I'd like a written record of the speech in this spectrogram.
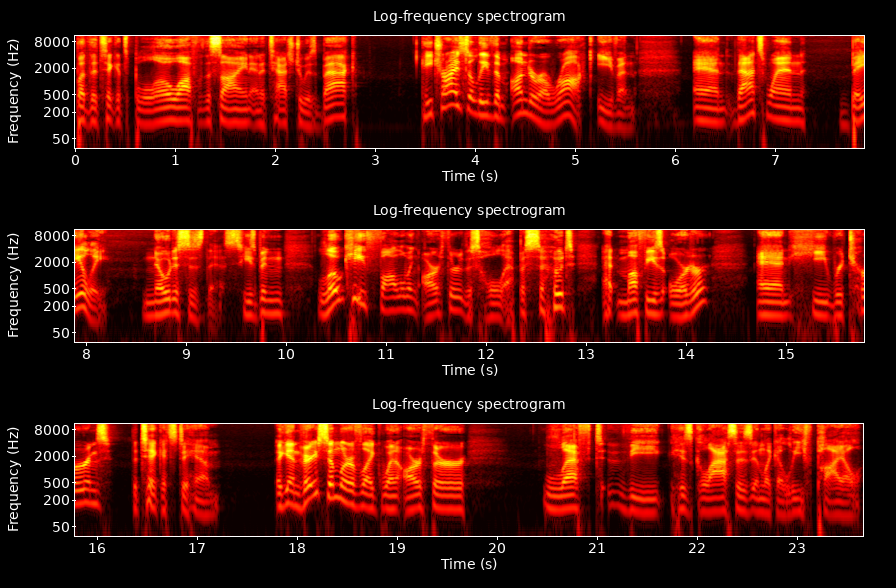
but the tickets blow off of the sign and attach to his back. He tries to leave them under a rock, even. And that's when Bailey notices this. He's been low key following Arthur this whole episode at Muffy's order, and he returns the tickets to him. Again, very similar of like when Arthur left the his glasses in like a leaf pile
